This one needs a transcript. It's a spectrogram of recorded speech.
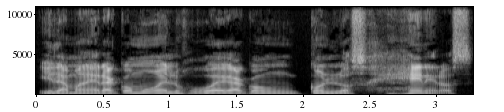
y la manera como él juega con, con, los géneros,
